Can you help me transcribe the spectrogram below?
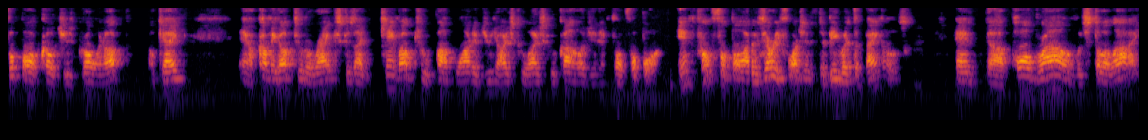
football coaches growing up. Okay, you know, coming up through the ranks because I came up through Pop Warner Junior High School, high school, college, and in pro football. In pro football, I was very fortunate to be with the Bengals, and uh, Paul Brown was still alive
